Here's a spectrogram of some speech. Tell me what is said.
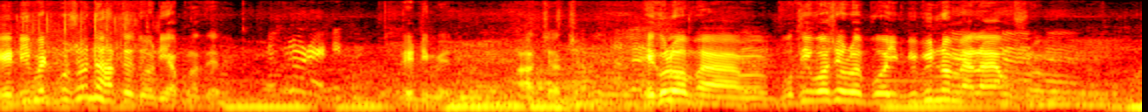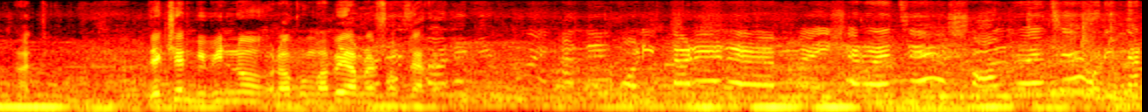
রেডিমেড পোশাক না হাতে তৈরি আপনাদের? রেডিমেড রেডিমেড আচ্ছা আচ্ছা। এগুলো প্রতি বছর বই বিভিন্ন মেলায় অংশ দেখছেন বিভিন্ন রকমভাবে আমরা সব দেখা হরিদ্বারের ইসে রয়েছে শল রয়েছে হরিদ্বার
